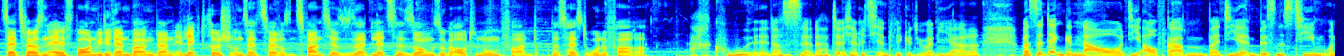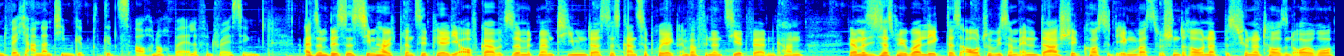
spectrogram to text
Seit 2011 bauen wir die Rennwagen dann elektrisch und seit 2020, also seit letzter Saison, sogar autonom fahren. Das heißt ohne Fahrer. Ach cool, das ist ja, da habt ihr euch ja richtig entwickelt über die Jahre. Was sind denn genau die Aufgaben bei dir im Business-Team und welche anderen Team gibt es auch noch bei Elephant Racing? Also im Business-Team habe ich prinzipiell die Aufgabe zusammen mit meinem Team, dass das ganze Projekt einfach finanziert werden kann. Wenn man sich das mal überlegt, das Auto, wie es am Ende dasteht, kostet irgendwas zwischen 300 bis 400.000 Euro,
